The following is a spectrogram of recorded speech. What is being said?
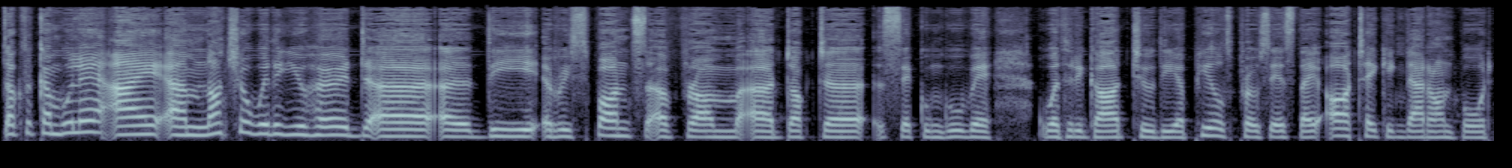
Dr. Kambule, I am not sure whether you heard uh, uh, the response uh, from uh, Dr. Senkubuge with regard to the appeals process. They are taking that on board,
